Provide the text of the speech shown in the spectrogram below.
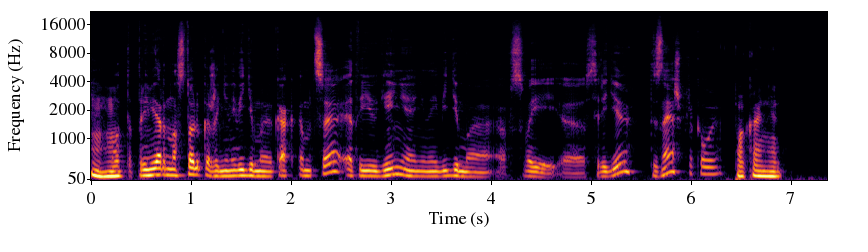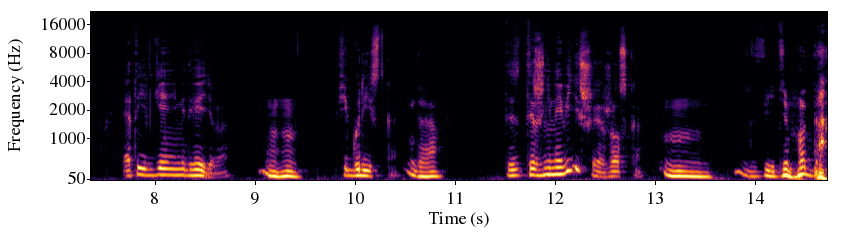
Мгм. Вот примерно настолько же ненавидимая, как МЦ, это Евгения ненавидима в своей э, среде. Ты знаешь про кого? Пока нет. Это Евгения Медведева, Мгм. фигуристка. Да. Ты, ты же ненавидишь ее жестко? Видимо, да.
